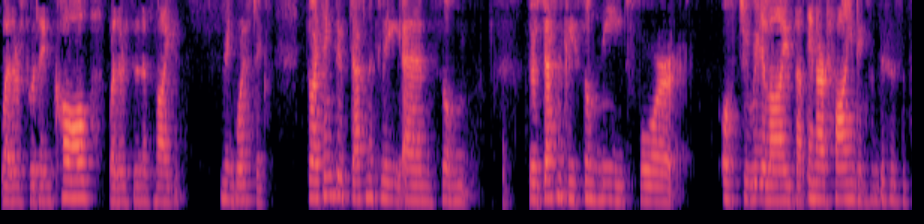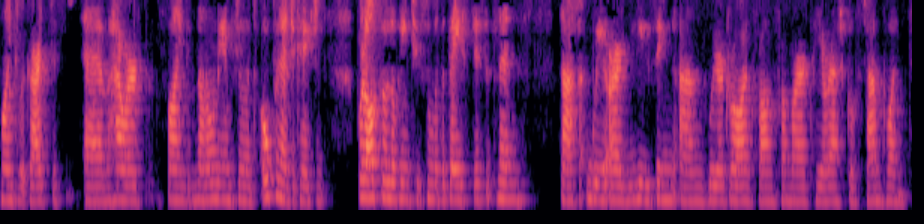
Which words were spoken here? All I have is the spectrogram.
whether it's within CALL, whether it's in applied linguistics. So I think there's definitely um, some there's definitely some need for us to realise that in our findings, and this is the point with regards to um, how our findings not only influence open education, but also looking to some of the base disciplines that we are using and we are drawing from from our theoretical standpoints.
